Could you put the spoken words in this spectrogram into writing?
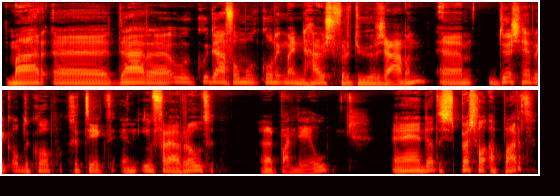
maar uh, daar, uh, daarvoor kon ik mijn huis verduurzamen. Um, dus heb ik op de kop getikt een infraroodpaneel. En dat is best wel apart.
